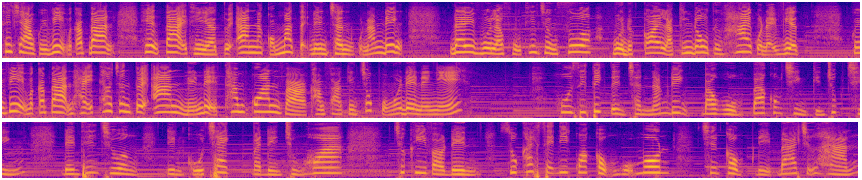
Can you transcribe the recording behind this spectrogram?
Xin chào quý vị và các bạn. Hiện tại thì à, Tuệ An đang có mặt tại đền Trần của Nam Định. Đây vừa là phủ thiên trường xưa, vừa được coi là kinh đô thứ hai của Đại Việt. Quý vị và các bạn hãy theo chân Tuệ An đến để tham quan và khám phá kiến trúc của ngôi đền này nhé. Khu di tích đền Trần Nam Định bao gồm 3 công trình kiến trúc chính, đền Thiên Trường, đền Cố Trạch và đền Trùng Hoa. Trước khi vào đền, du khách sẽ đi qua cổng ngũ môn, trên cổng để ba chữ Hán,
